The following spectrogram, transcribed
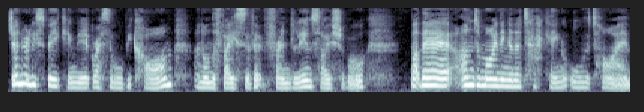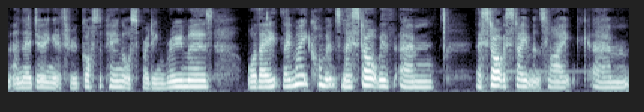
generally speaking, the aggressor will be calm and on the face of it, friendly and sociable but they're undermining and attacking all the time and they're doing it through gossiping or spreading rumors or they they make comments and they start with um, they start with statements like um,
